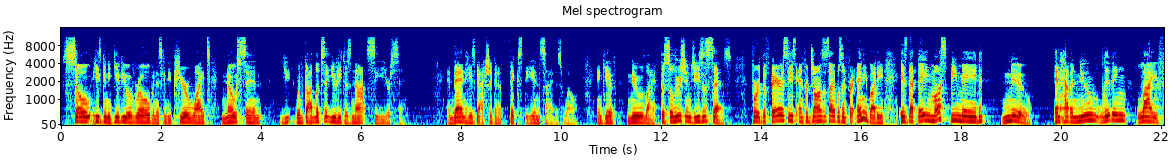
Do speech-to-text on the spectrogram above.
so he's going to give you a robe and it's going to be pure white, no sin. You, when God looks at you, he does not see your sin. And then he's actually going to fix the inside as well and give new life. The solution, Jesus says, for the Pharisees and for John's disciples and for anybody is that they must be made new and have a new living life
